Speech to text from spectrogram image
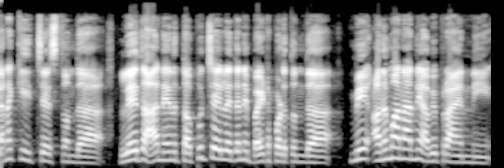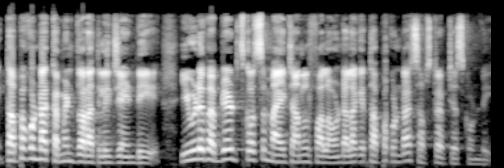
వెనక్కి ఇచ్చేస్తుందా? లేదా నేను తప్పు చేయలేదని బయటపడుతుందా? మీ అనుమానాన్ని అభిప్రాయాన్ని తప్పకుండా కమెంట్ ద్వారా తెలియజేయండి. ఈ వీడియో అప్డేట్స్ కోసం మా ఛానల్ ఫాలో అవ్వండి. అలాగే తప్పకుండా సబ్స్క్రైబ్ చేసుకోండి.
